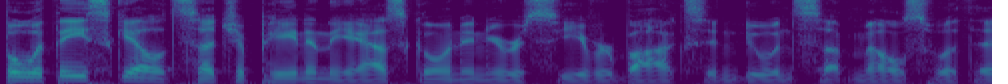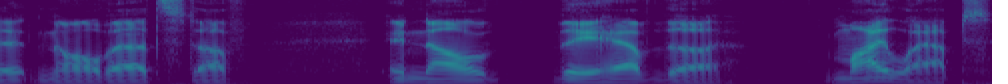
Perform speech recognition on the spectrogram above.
but with A scale it's such a pain in the ass going in your receiver box and doing something else with it and all that stuff. And now they have the MyLaps.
